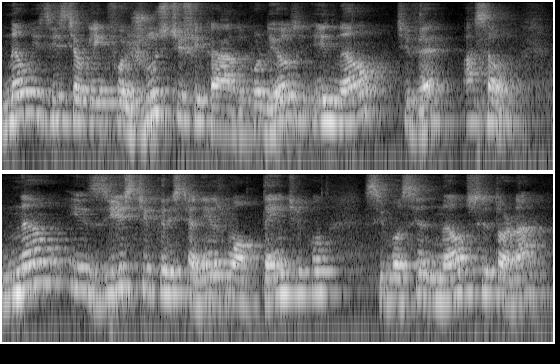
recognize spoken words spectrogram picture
Não existe alguém que foi justificado por Deus e não tiver ação. Não existe cristianismo autêntico se você não se tornar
